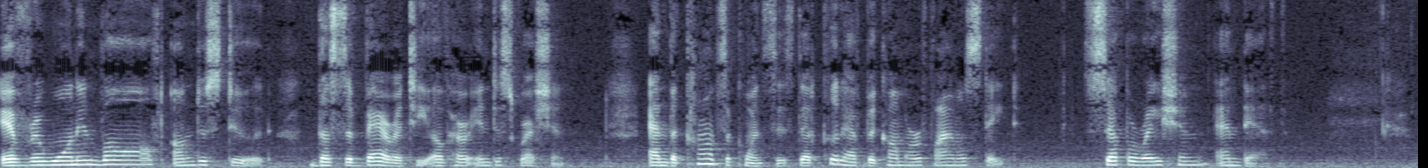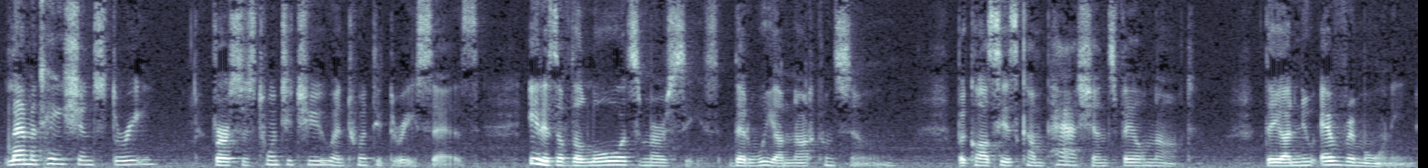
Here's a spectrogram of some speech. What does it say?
everyone involved understood the severity of her indiscretion and the consequences that could have become her final state separation and death. Lamentations 3, verses 22 and 23 says, It is of the Lord's mercies that we are not consumed, because his compassions fail not. They are new every morning.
